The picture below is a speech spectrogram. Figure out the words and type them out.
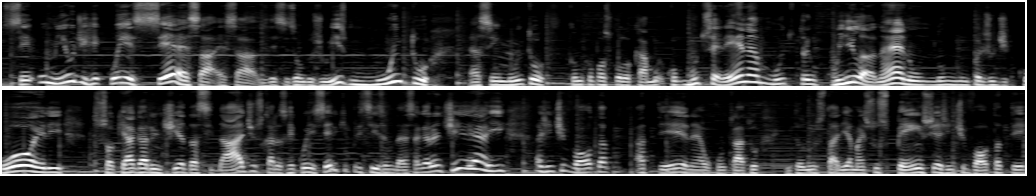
ser humilde, reconhecer essa, essa decisão do juiz, muito, assim, muito, como que eu posso colocar? Muito serena, muito tranquila, né? Não, não, não prejudicou, ele só quer a garantia da cidade, os caras reconhecerem que precisam dessa garantia, e aí a gente volta a ter, né? O contrato, então não estaria mais suspenso e a gente volta a ter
